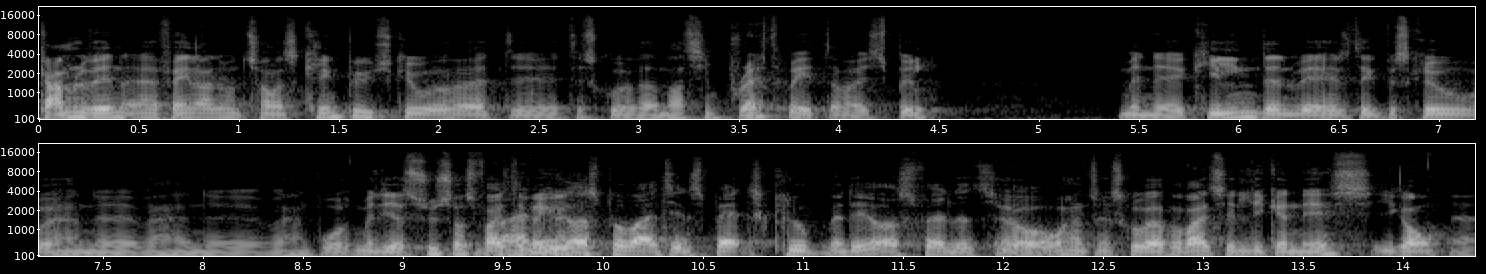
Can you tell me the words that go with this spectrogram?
Gamle ven af fanradioen Thomas Klingby skriver, at øh, det skulle have været Martin Brathwaite, der var i spil. Men øh, kilden, den vil jeg helst ikke beskrive, hvad han, øh, hvad han, øh, hvad han bruger. Men jeg synes også Og faktisk, han det er også på vej til en spansk klub, men det er også faldet til. Jo, han skulle være på vej til Liganes i går, Ja. ja.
